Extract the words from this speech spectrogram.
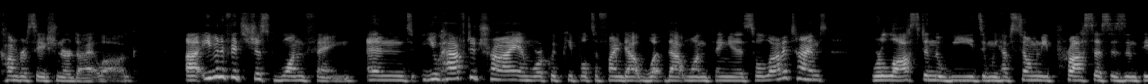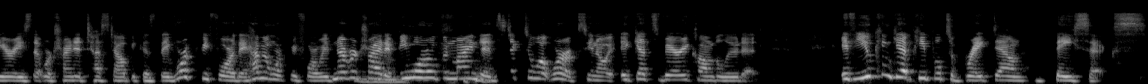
conversation or dialogue, uh, even if it's just one thing. And you have to try and work with people to find out what that one thing is. So a lot of times we're lost in the weeds and we have so many processes and theories that we're trying to test out because they've worked before, they haven't worked before, we've never tried it. Mhm. Be more open minded, stick to what works. You know, it, it gets very convoluted if you can get people to break down basics,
